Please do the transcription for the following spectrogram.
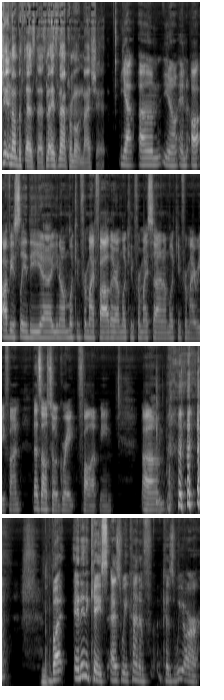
But, shitting yeah, on Bethesda. It's not, it's not promoting my shit. yeah, um, you know, and obviously the uh, you know, I'm looking for my father, I'm looking for my son, I'm looking for my refund. That's also a great Fallout meme. Um, but in any case, as we kind of because we are,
